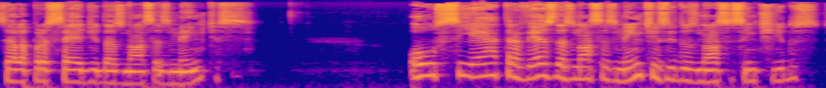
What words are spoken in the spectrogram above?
Se ela procede das nossas mentes, ou se é através das nossas mentes e dos nossos sentidos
